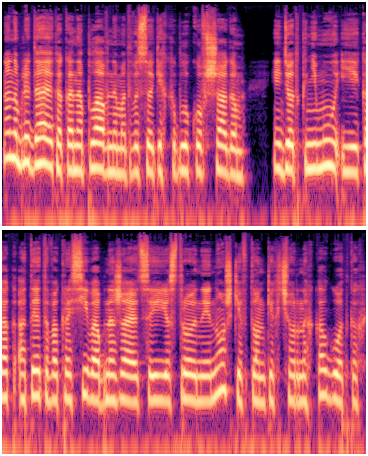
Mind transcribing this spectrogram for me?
Но наблюдая, как она плавным от высоких каблуков шагом идет к нему, и как от этого красиво обнажаются ее стройные ножки в тонких черных колготках,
